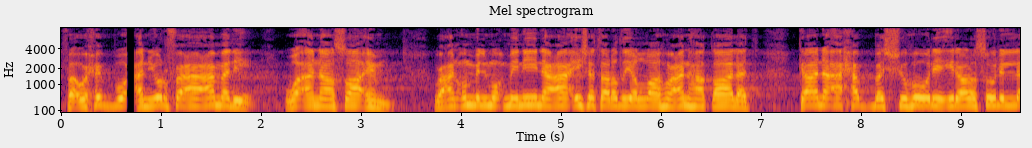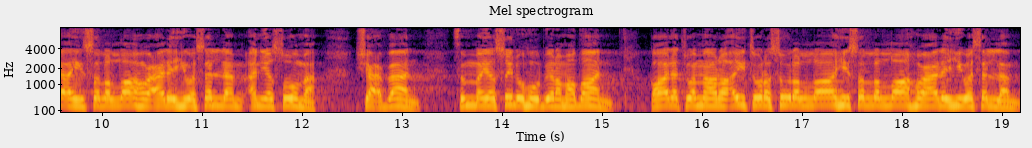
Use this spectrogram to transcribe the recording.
فأحب أن يرفع عملي وأنا صائم. وعن أم المؤمنين عائشة رضي الله عنها قالت كان أحب الشهور إلى رسول الله صلى الله عليه وسلم أن يصومه شعبان ثم يصله برمضان. قالت وما رأيت رسول الله صلى الله عليه وسلم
